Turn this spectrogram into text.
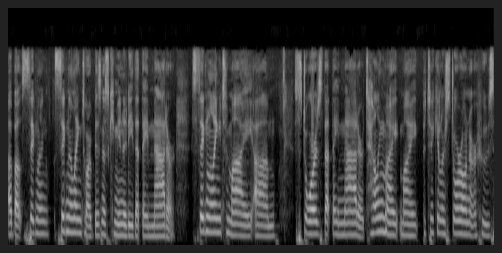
about signaling, signaling to our business community that they matter, signaling to my um, stores that they matter, telling my, my particular store owner who's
